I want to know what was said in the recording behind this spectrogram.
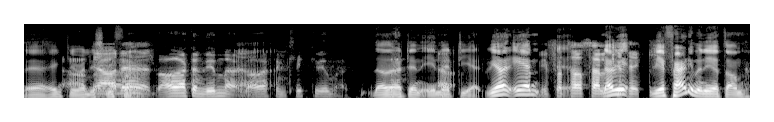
Det er egentlig veldig ja, det- Det hadde vært en vinner. Det hadde vært en klikkvinner. Det hadde vært en innertier. Vi har en Vi får ta selvkritikk. vi, vi er ferdig med nyhetene.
